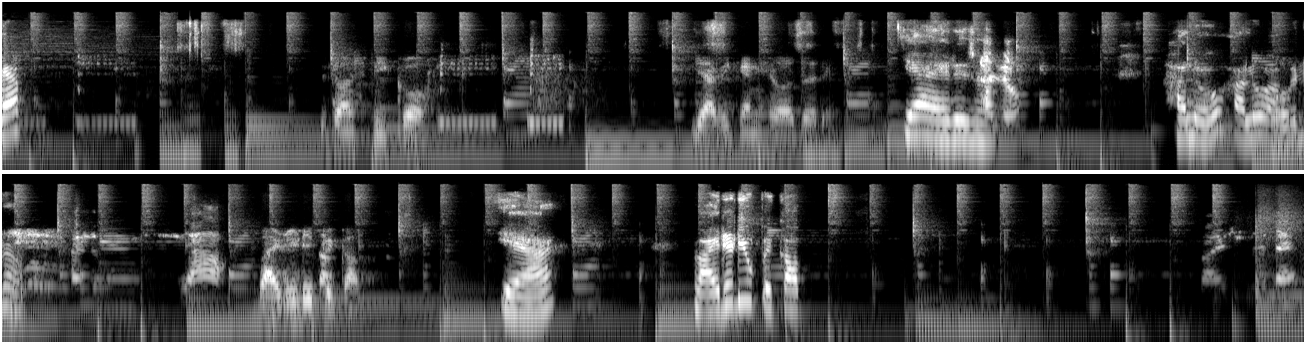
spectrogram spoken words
Yep. It's on speaker. Yeah, we can hear the ring. Yeah, it is. on. Hello. Hello. Hello, Abhinav. Hello. Yeah. Why did you pick up? Yeah. Why did you pick up? Why should I?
